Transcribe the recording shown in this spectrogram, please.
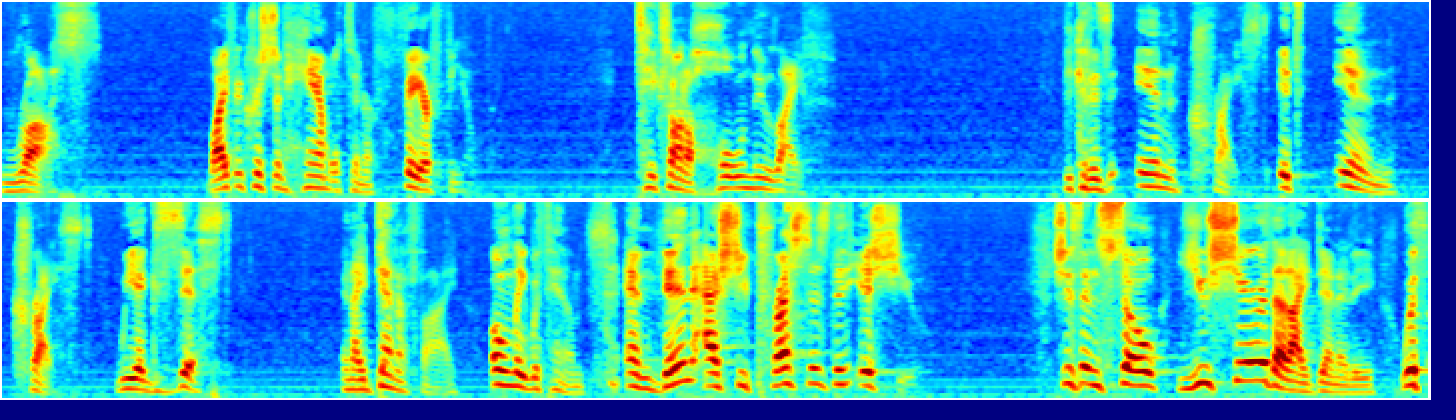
Ross, life in Christian Hamilton or Fairfield takes on a whole new life because it's in Christ. It's in Christ. We exist and identify only with Him. And then as she presses the issue, she says, and so you share that identity with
